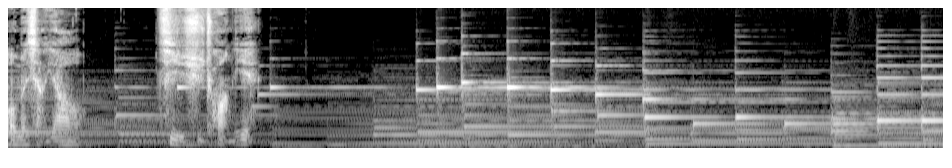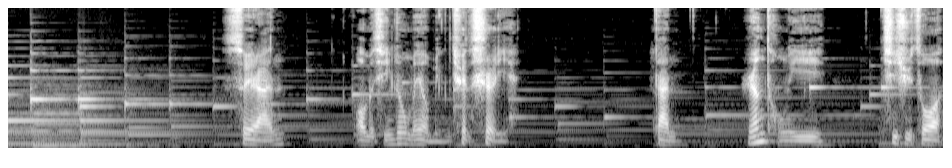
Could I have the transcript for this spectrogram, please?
我们想要继续创业。虽然我们心中没有明确的事业，但仍同意继续做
